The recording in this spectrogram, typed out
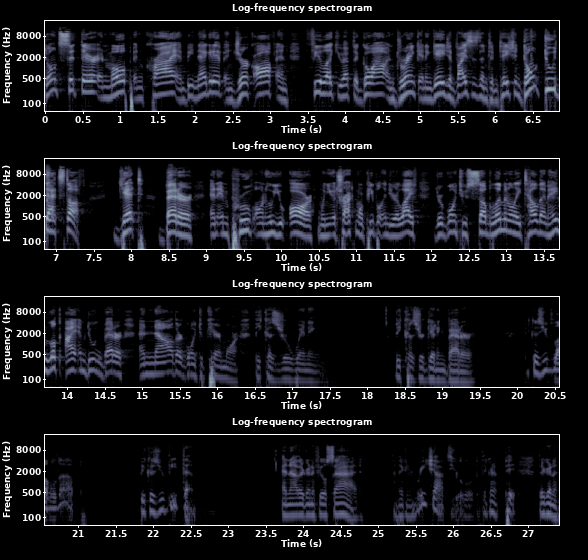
Don't sit there and mope and cry and be negative and jerk off and feel like you have to go out and drink and engage in vices and temptation. Don't do that stuff. Get better and improve on who you are. When you attract more people into your life, you're going to subliminally tell them, hey, look, I am doing better. And now they're going to care more because you're winning, because you're getting better, because you've leveled up, because you beat them. And now they're going to feel sad and they're going to reach out to you a little bit. They're going to pit, they're going to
